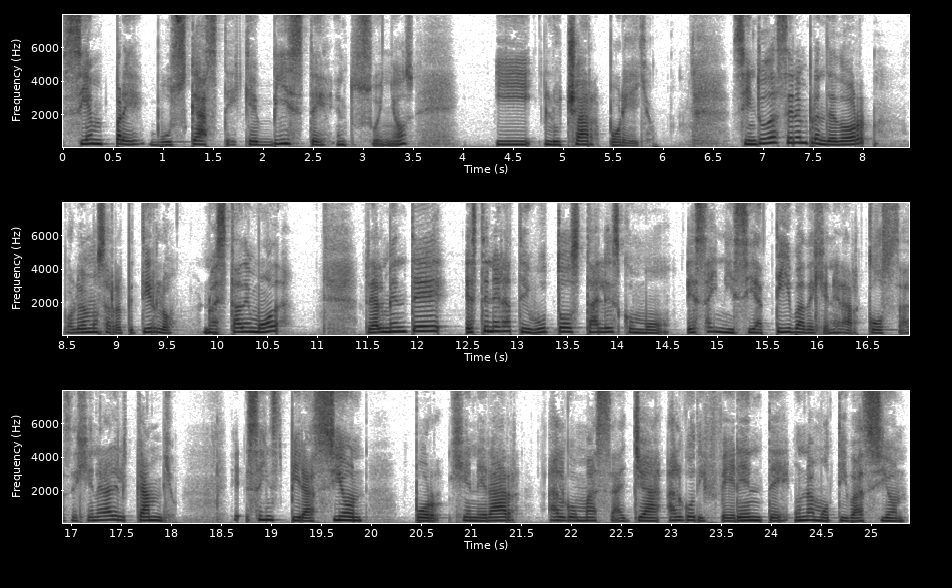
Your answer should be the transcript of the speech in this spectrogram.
siempre buscaste, que viste en tus sueños y luchar por ello. Sin duda ser emprendedor, volvemos a repetirlo, no está de moda. Realmente es tener atributos tales como esa iniciativa de generar cosas, de generar el cambio, esa inspiración por generar algo más allá, algo diferente, una motivación.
